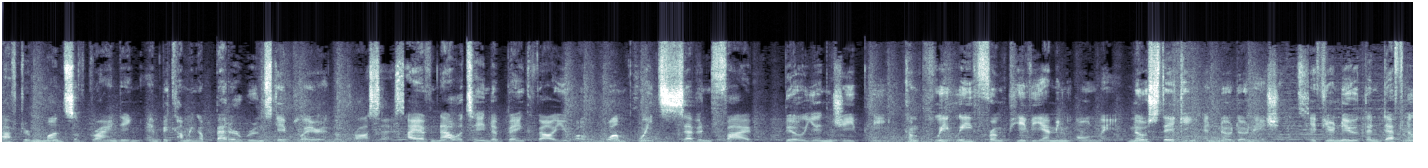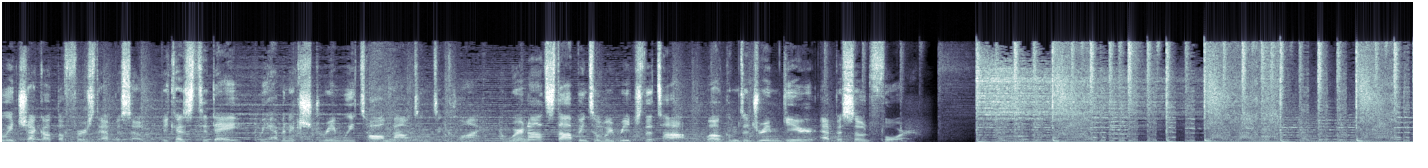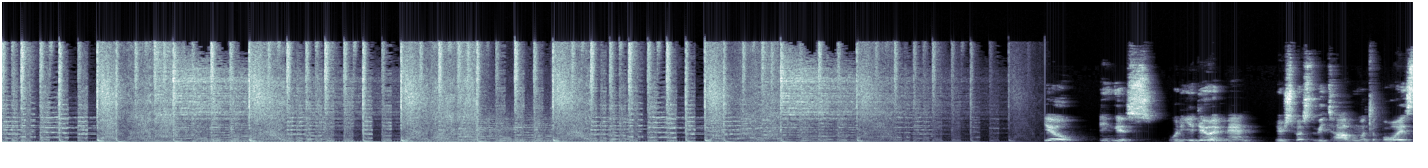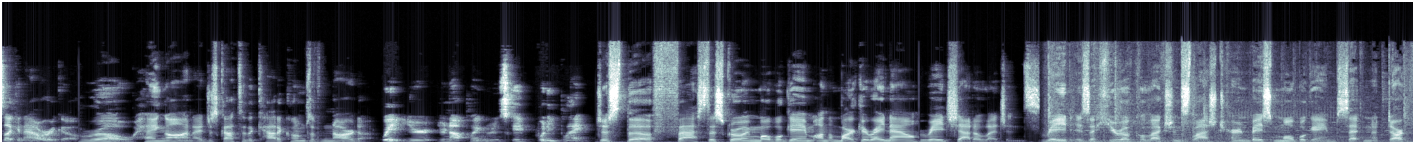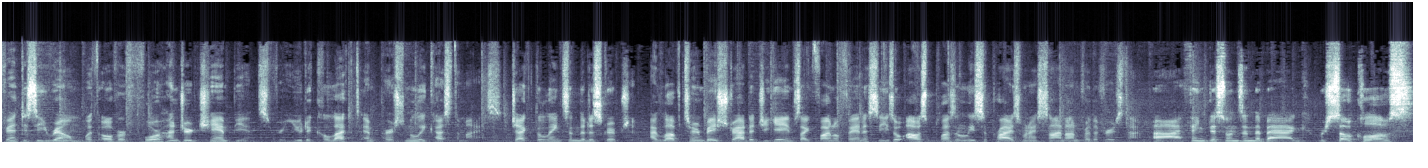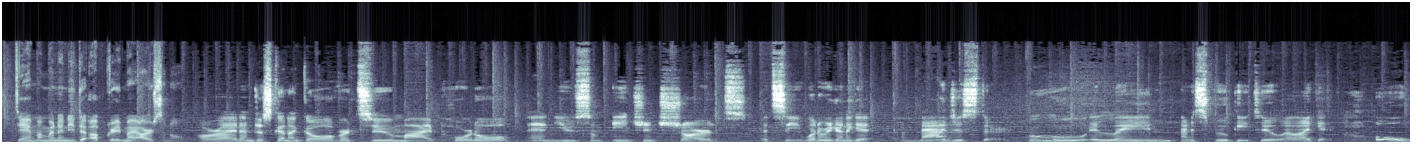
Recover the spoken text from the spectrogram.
after months of grinding and becoming a better RuneScape player in the process. I have now attained a bank value of 1.75 billion GP, completely from PVMing only, no staking and no donations. If you're new, then definitely check out the first episode, because today we have an extremely tall mountain to climb, and we're not stopping till we reach the top. Welcome to Dream Gear, episode 4. Yo, Ingus, what are you doing, man? You're supposed to be topping with the boys like an hour ago. Bro, hang on. I just got to the catacombs of Narda. Wait, you're you're not playing RuneScape? What are you playing? Just the fastest growing mobile game on the market right now, Raid Shadow Legends. Raid is a hero collection slash turn-based mobile game set in a dark fantasy realm with over 400 champions for you to collect and personally customize. Check the links in the description. I love turn-based strategy games like Final Fantasy, so I was pleasantly surprised when I signed on for the first time. Uh, I think this one's in the bag. We're so close. Damn, I'm gonna need to upgrade my arsenal. All right, I'm just gonna go over to my portal and use some ancient shards. Let's see, what are we gonna get? A Magister. Ooh, Elaine. Kind of spooky too, I like it. Oh,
